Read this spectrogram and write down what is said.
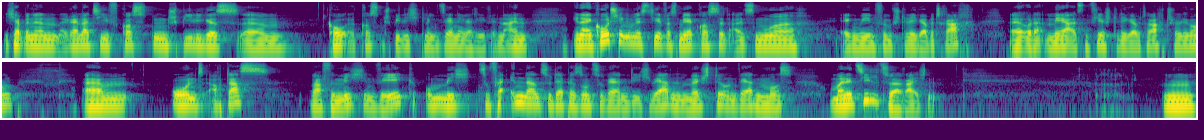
ich habe in ein relativ kostenspieliges, ähm, kostenspielig klingt sehr negativ, in ein, in ein Coaching investiert, was mehr kostet als nur irgendwie ein fünfstelliger Betrag äh, oder mehr als ein vierstelliger Betrag, Entschuldigung. Ähm, und auch das war für mich ein Weg, um mich zu verändern, zu der Person zu werden, die ich werden möchte und werden muss, um meine Ziele zu erreichen. Hm.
